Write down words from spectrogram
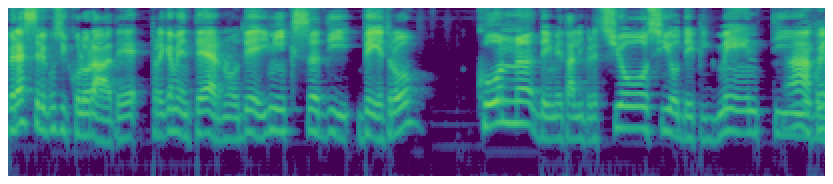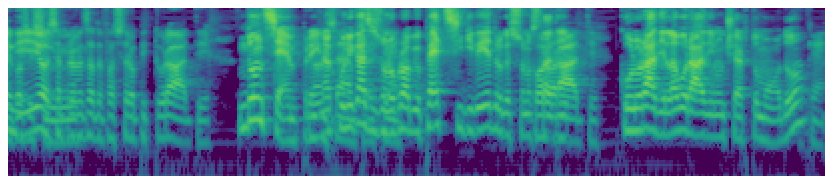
Per essere così colorate, praticamente erano dei mix di vetro con dei metalli preziosi o dei pigmenti. Ah, quindi io ho simili. sempre pensato fossero pitturati, Non sempre, Non in alcuni sempre, casi sono sì. proprio pezzi di vetro che sono stati colorati. colorati e lavorati in un certo modo. Ok.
